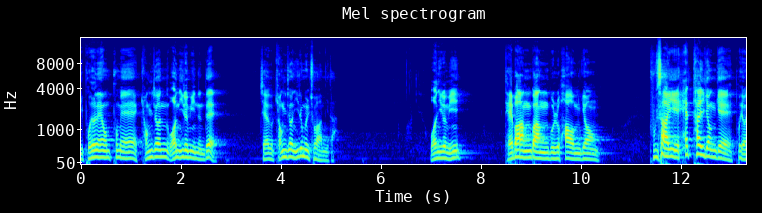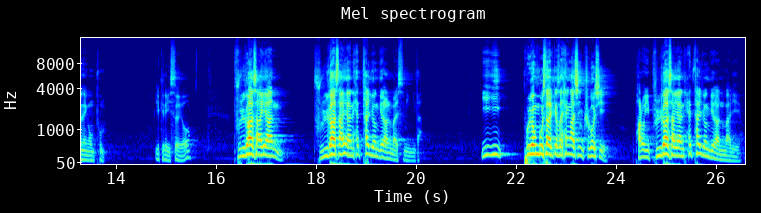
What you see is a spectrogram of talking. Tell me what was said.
이 보현해원품에 경전 원 이름이 있는데 제가 그 경전 이름을 좋아합니다. 원 이름이 대방광불 화엄경 부사이 해탈경계 보현행원품 이렇게 돼 있어요. 불가사의한 불가사의한 해탈경계라는 말씀입니다. 이, 이 보현보살께서 행하신 그것이 바로 이 불가사의한 해탈경계라는 말이에요.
